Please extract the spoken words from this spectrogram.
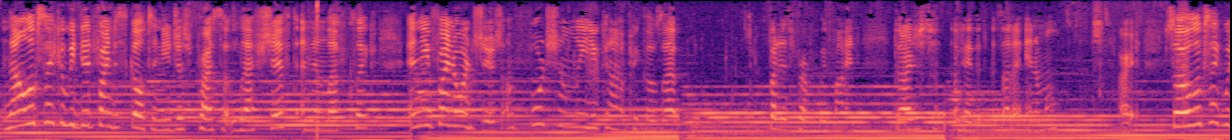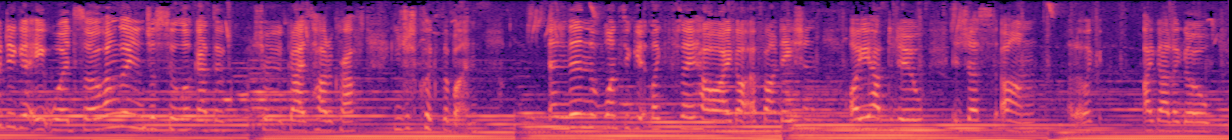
Now it looks like we did find a skeleton. You just press left shift and then left click, and you find orange juice. Unfortunately, you cannot pick those up, but it's perfectly fine. Did I just okay? Is that an animal? All right. So it looks like we did get eight wood. So I'm going just to look at the show you guys how to craft. You just click the button, and then once you get like say how I got a foundation, all you have to do is just um like I gotta go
